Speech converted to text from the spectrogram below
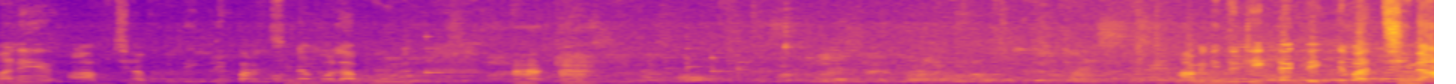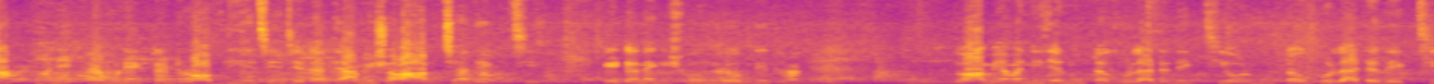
মানে আবঝাব দেখতে পাচ্ছি না বলা ভুল। আমি কিন্তু ঠিকঠাক দেখতে পাচ্ছি না। মানে এমন একটা ড্রপ দিয়েছে যেটাতে আমি সব আবঝা দেখছি। এটা নাকি সন্ধে অবধি থাকবে। তো আমি আমার নিজের মুখটা ঘোলাটে দেখছি, ওর মুখটাও ঘোলাটে দেখছি।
